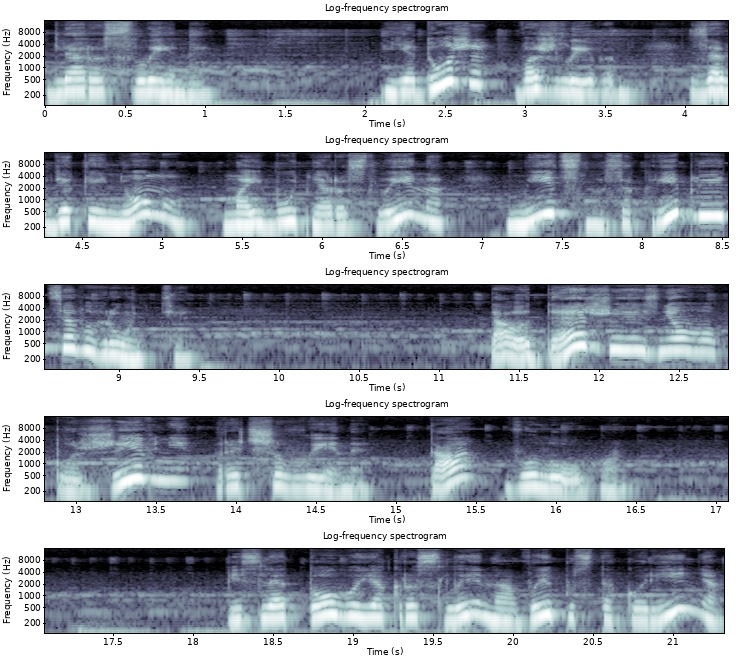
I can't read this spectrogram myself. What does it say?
для рослини є дуже важливим. Завдяки ньому майбутня рослина міцно закріплюється в ґрунті та одержує з нього поживні речовини та вологу. Після того, як рослина випусте коріння,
